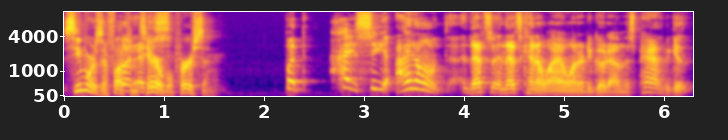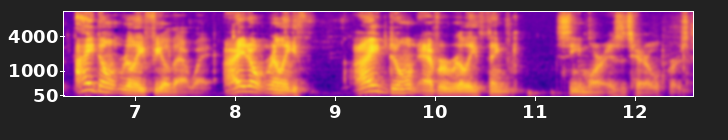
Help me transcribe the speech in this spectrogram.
Seymour's a fucking the terrible person. But I see. I don't. That's and that's kind of why I wanted to go down this path because I don't really feel that way. I don't really. I don't ever really think Seymour is a terrible person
